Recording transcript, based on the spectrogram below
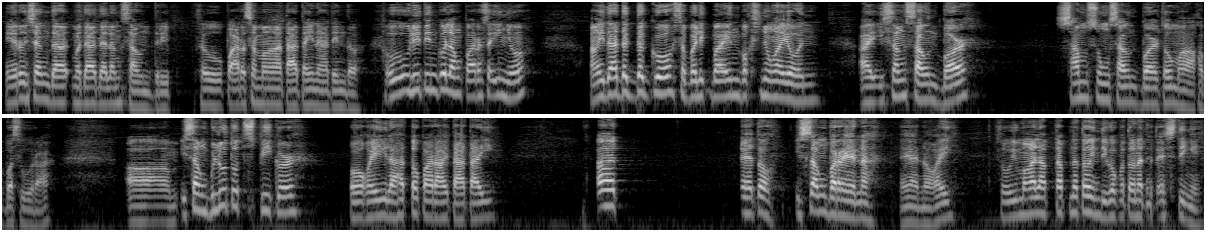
meron siyang da- madadalang sound trip. So, para sa mga tatay natin to. Uulitin ko lang para sa inyo, ang idadagdag ko sa balikbayan box nyo ngayon ay isang soundbar. Samsung soundbar to mga kabasura. Um, isang Bluetooth speaker. Okay, lahat to para kay tatay. At, eto, isang barena. Ayan, okay? So, yung mga laptop na to, hindi ko pa to natetesting eh.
